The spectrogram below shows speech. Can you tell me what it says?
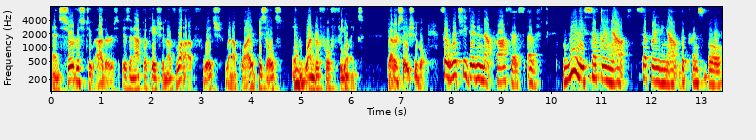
And service to others is an application of love, which, when applied, results in wonderful feelings that are satiable. So what she did in that process of really separating out separating out the principle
